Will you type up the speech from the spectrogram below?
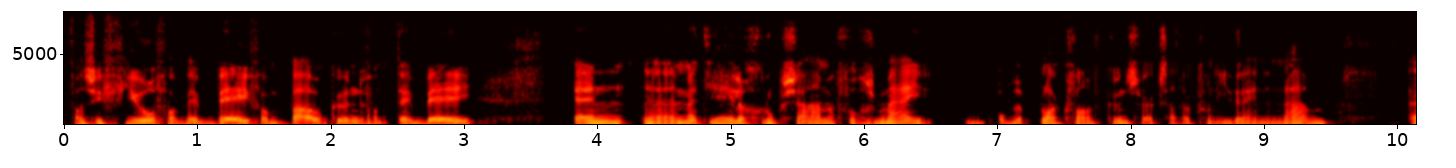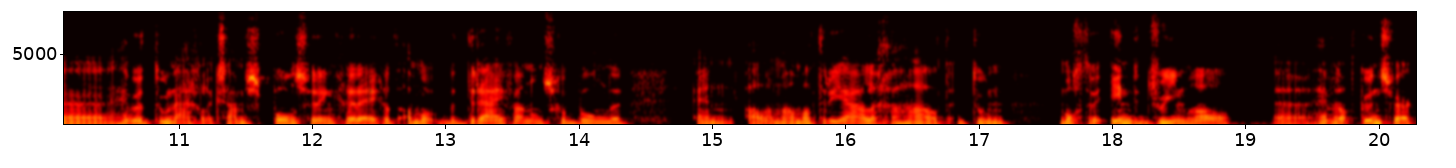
Van civiel, van WB, van bouwkunde, van TB. En uh, met die hele groep samen, volgens mij op de plak van het kunstwerk staat ook van iedereen een naam. Uh, hebben we toen eigenlijk samen sponsoring geregeld, allemaal bedrijven aan ons gebonden en allemaal materialen gehaald. En toen mochten we in de Dream Hall, hebben we dat kunstwerk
